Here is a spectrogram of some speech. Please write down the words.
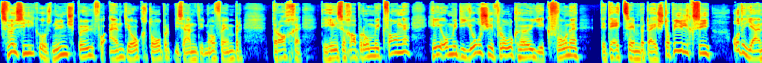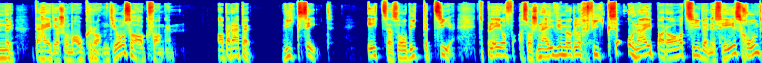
Zwei Siege aus neun Spielen von Ende Oktober bis Ende November. Die Drachen die haben sich aber um mich gefangen, haben um die Joshi-Flughöhe gefunden. Der Dezember war stabil und der Jänner der hat ja schon mal grandios angefangen. Aber eben, wie gesagt, jetzt so weiterziehen, die Playoff so schnell wie möglich fixen und ein parat sein, wenn es heiß kommt.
